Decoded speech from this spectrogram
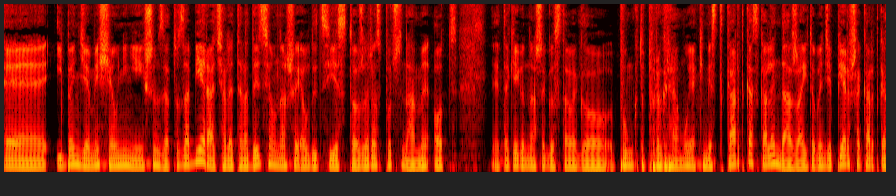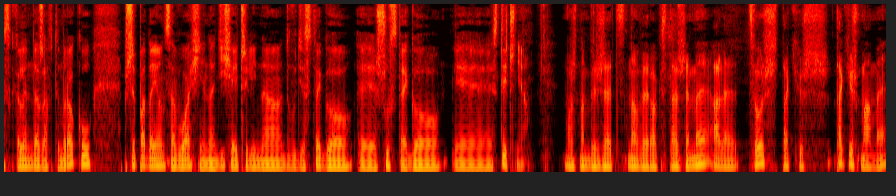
e, i będziemy się niniejszym za to zabierać, ale tradycją naszej audycji jest to, że rozpoczynamy od takiego naszego stałego punktu programu, jakim jest kartka z kalendarza. I to będzie pierwsza kartka z kalendarza w tym roku, przypadająca właśnie na dzisiaj, czyli na 26 e, stycznia. Można by rzec, nowy rok starzymy, ale cóż, tak już, tak już mamy.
